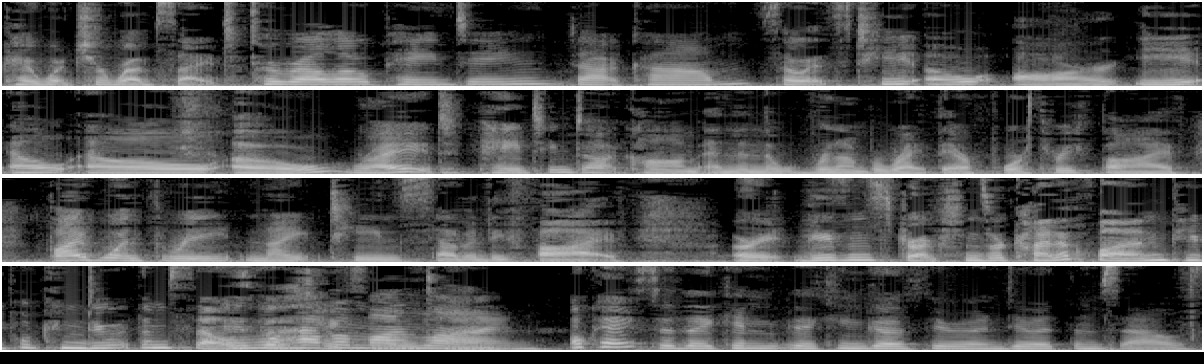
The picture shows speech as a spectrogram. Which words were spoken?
Okay, what's your website? TorelloPainting.com. So it's T O R E L L O, right? Painting.com, and then the number right there, 435 513 1975. All right, these instructions are kind of fun. People can do it themselves. And but we'll have them a little time. online. Okay. So they can they can go through and do it themselves.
